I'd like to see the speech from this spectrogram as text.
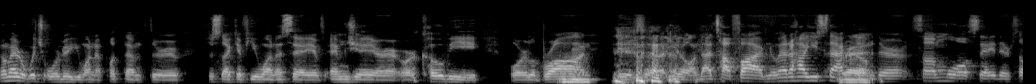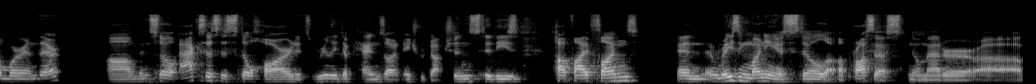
no matter which order you want to put them through, just like if you want to say if MJ or, or Kobe or LeBron mm-hmm. is uh, you know on that top five, no matter how you stack right. them, there some will say they're somewhere in there. Um, and so access is still hard. It really depends on introductions to these top five funds. And raising money is still a process, no matter uh,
